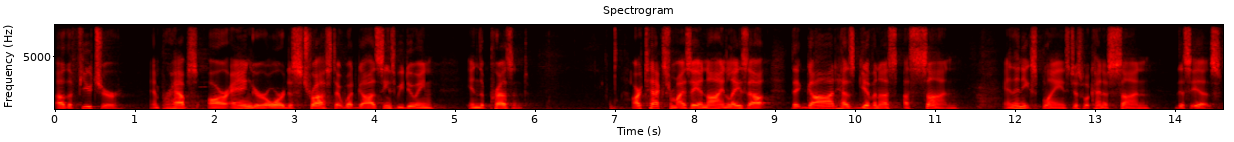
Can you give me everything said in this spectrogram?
of the future and perhaps our anger or distrust at what God seems to be doing in the present. Our text from Isaiah 9 lays out that God has given us a son, and then he explains just what kind of son this is.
